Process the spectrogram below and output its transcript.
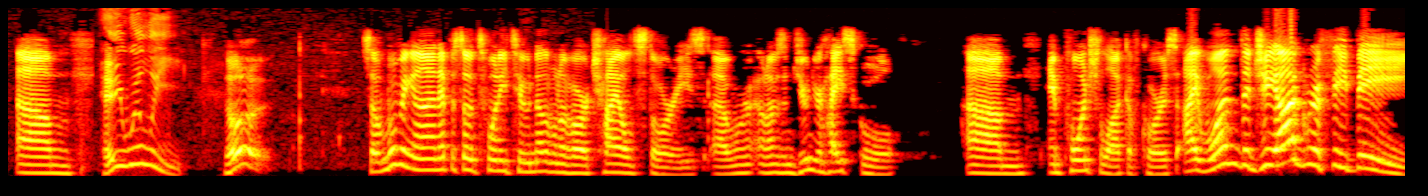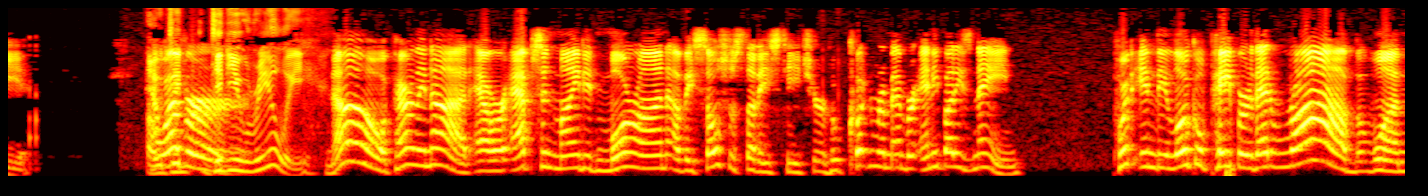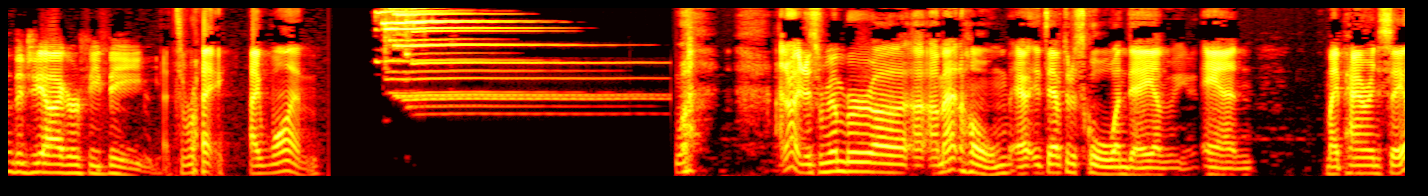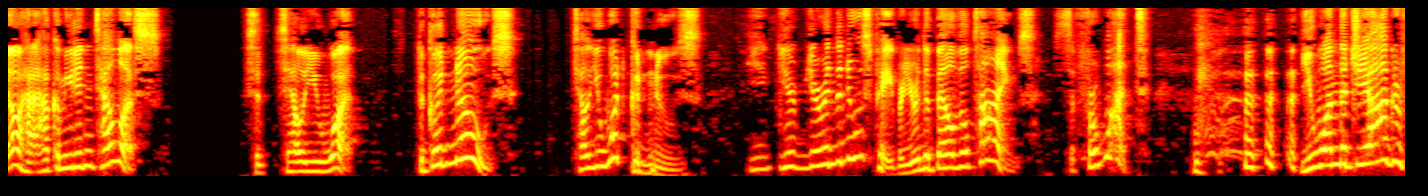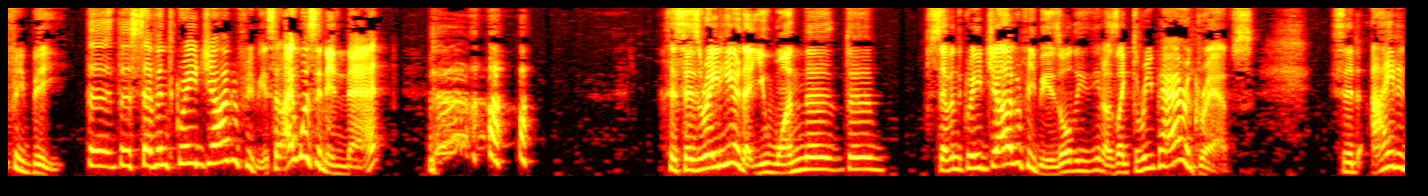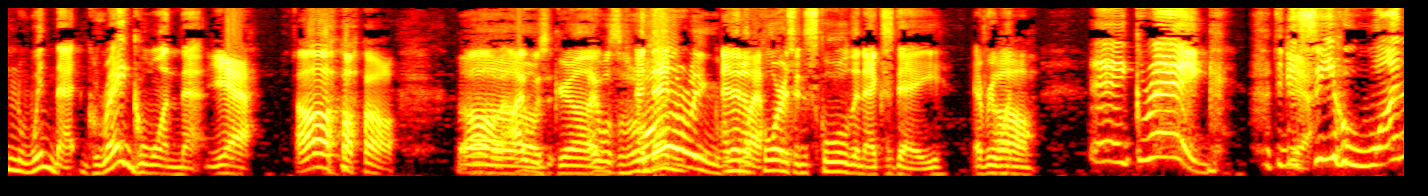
Um. Hey, Willie. Oh. So moving on, episode 22, another one of our child stories. Uh, when I was in junior high school, um, and Paunch Luck, of course, I won the geography bee. Oh, However, did, did you really? No, apparently not. Our absent-minded moron of a social studies teacher who couldn't remember anybody's name put in the local paper that Rob won the geography bee. That's right. I won. Well, I don't know. I just remember uh, I'm at home. It's after the school one day, and my parents say, "Oh, how, come you didn't tell us?" I said, "Tell you what? The good news. Tell you what good news? You, you're you're in the newspaper. You're in the Belleville Times. Said, for what? you won the geography bee, the the seventh grade geography bee. I said, I wasn't in that. It says right here that you won the the seventh grade geography bee. It's all these, you know, it's like three paragraphs. He said, I didn't win that. Greg won that. Yeah. Oh. Oh, I oh, was, God. I was and then, roaring. and then of course in school the next day, everyone, Oh. hey Greg, did you Yeah. see who won?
